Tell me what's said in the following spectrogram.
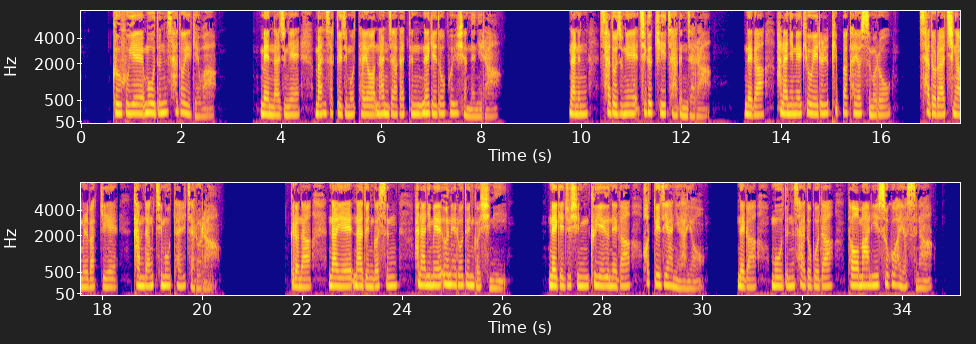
그 후에 모든 사도에게와 맨 나중에 만삭되지 못하여 난 자 같은 내게도 보이셨느니라. 나는 사도 중에 지극히 작은 자라. 내가 하나님의 교회를 핍박하였으므로 사도라 칭함을 받기에 감당치 못할 자로라. 그러나 나의 나 된 것은 하나님의 은혜로 된 것이니 내게 주신 그의 은혜가 헛되지 아니하여 내가 모든 사도보다 더 많이 수고하였으나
